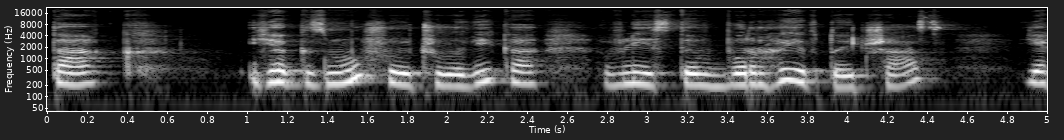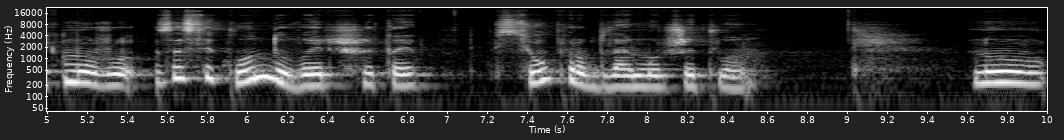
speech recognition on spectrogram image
Так, як змушую чоловіка влізти в борги в той час, як можу за секунду вирішити всю проблему з житлом. Ну,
